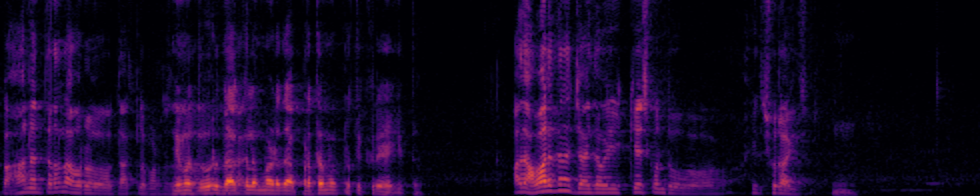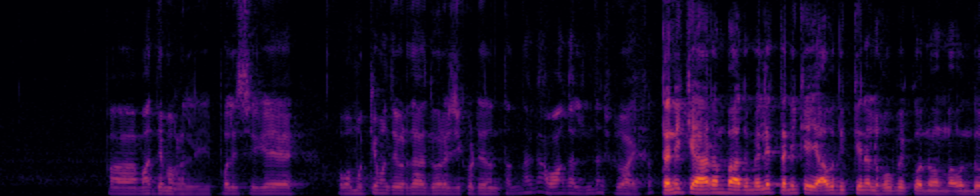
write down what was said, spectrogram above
ಸೊ ಆ ನಂತರದಲ್ಲಿ ಅವರು ದಾಖಲೆ ಮಾಡಿದ್ರು ನಿಮ್ಮ ದೂರು ದಾಖಲೆ ಮಾಡಿದ ಪ್ರಥಮ ಪ್ರತಿಕ್ರಿಯೆ ಹೇಗಿತ್ತು? ಅದು ಅವಾಗಲೇ ಜ ಇದು ಈ ಕೇಸ್ಗೊಂದು ಇದು ಶುರು ಆಗಿದೆ ಸರ್ ಹ್ಞೂ ಮಾಧ್ಯಮಗಳಲ್ಲಿ ಪೊಲೀಸಿಗೆ ಒಬ್ಬ ಮುಖ್ಯಮಂತ್ರಿ ವಿರುದ್ಧ ದೂರಜಿ ಕೊಟ್ಟಿದ್ದಂತಂದಾಗ ಅವಾಗ ಅಲ್ಲಿಂದ ಶುರು ಆಯಿತು. ತನಿಖೆ ಆರಂಭ ಆದಮೇಲೆ ತನಿಖೆ ಯಾವ ದಿಕ್ಕಿನಲ್ಲಿ ಹೋಗಬೇಕು ಅನ್ನೋ ಮ- ಒಂದು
